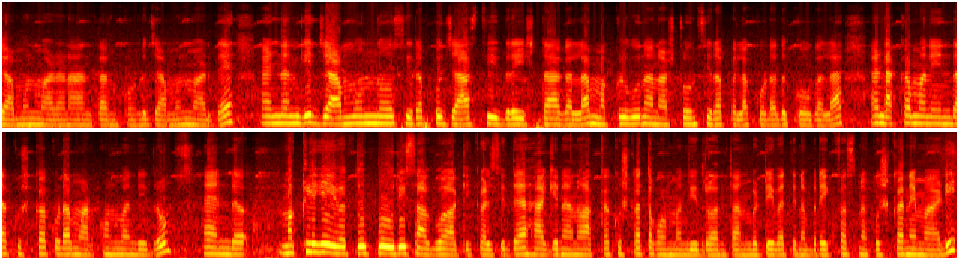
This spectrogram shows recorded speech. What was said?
ಜಾಮೂನ್ ಮಾಡೋಣ ಅಂತ ಅಂದ್ಕೊಂಡು ಜಾಮೂನ್ ಮಾಡಿದೆ. ಆ್ಯಂಡ್ ನನಗೆ ಜಾಮೂನು ಸಿರಪ್ಪು ಜಾಸ್ತಿ ಇದ್ದರೆ ಇಷ್ಟ ಆಗಲ್ಲ. ಮಕ್ಳಿಗೂ ನಾನು ಅಷ್ಟೊಂದು ಸಿರಪ್ ಎಲ್ಲ ಕೊಡೋದಕ್ಕೆ ಹೋಗಲ್ಲ. ಆ್ಯಂಡ್ ಅಕ್ಕ ಮನೆಯಿಂದ ಕುಷ್ಕ ಕೂಡ ಮಾಡ್ಕೊಂಡು ಬಂದಿದ್ರು. ಆ್ಯಂಡ್ ಮಕ್ಕಳಿಗೆ ಇವತ್ತು ಪೂರಿ, ಸಾಗು ಹಾಕಿ ಕಳಿಸಿದ್ದೆ. ಹಾಗೆ ನಾನು ಅಕ್ಕ ಕುಷ್ಕ ತೊಗೊಂಡು ಬಂದಿದ್ರು ಅಂತ ಅಂದ್ಬಿಟ್ಟು ಇವತ್ತಿನ ಬ್ರೇಕ್ಫಾಸ್ಟ್ನ ಕುಷ್ಕನೇ ಮಾಡಿ.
